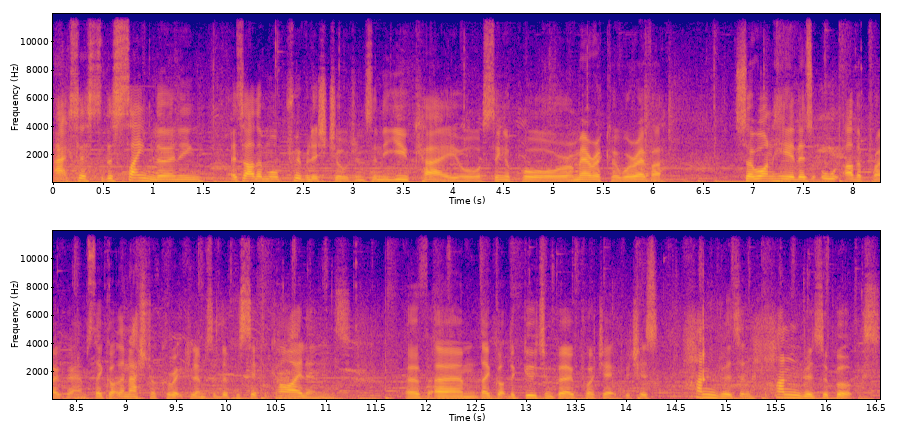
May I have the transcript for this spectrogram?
access to the same learning as other more privileged children in the UK or Singapore or America, wherever. So on here there's all other programmes. They've got the national curriculums of the Pacific Islands, of, um, they've got the Gutenberg Project, which has hundreds and hundreds of books,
